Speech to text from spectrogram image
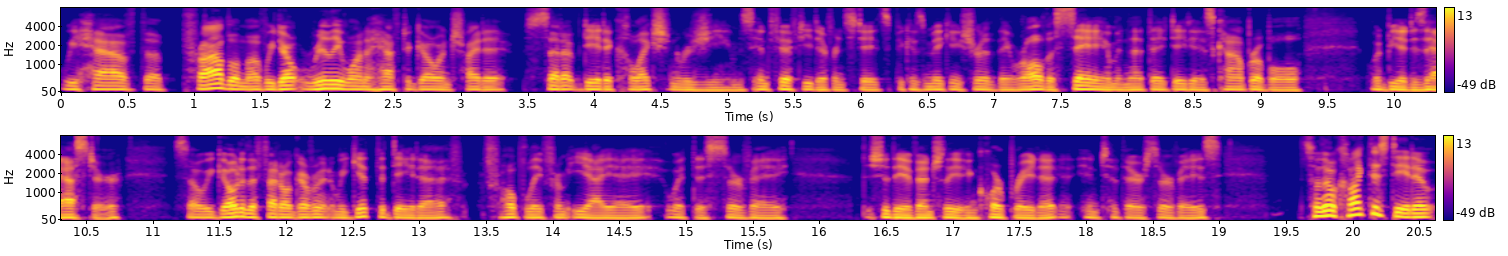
we have the problem of we don't really want to have to go and try to set up data collection regimes in 50 different states because making sure that they were all the same and that the data is comparable would be a disaster. So we go to the federal government and we get the data, hopefully from EIA with this survey, should they eventually incorporate it into their surveys. So they'll collect this data,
